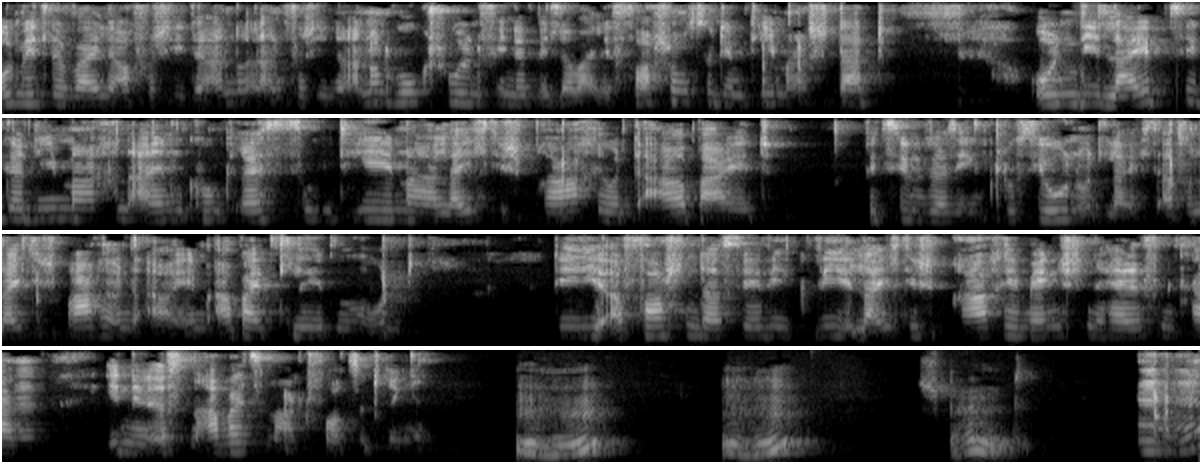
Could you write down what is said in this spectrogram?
und mittlerweile auch verschiedene andere, an verschiedenen anderen Hochschulen findet mittlerweile Forschung zu dem Thema statt. Und die Leipziger, die machen einen Kongress zum Thema leichte Sprache und Arbeit beziehungsweise Inklusion und leicht, also leichte Sprache und, äh, im Arbeitsleben und die erforschen das sehr, wie, wie leichte Sprache Menschen helfen kann, in den ersten Arbeitsmarkt vorzudringen. Mhm. Mhm. Spannend. Mhm.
